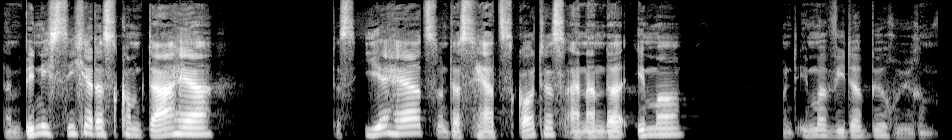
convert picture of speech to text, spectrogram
dann bin ich sicher, das kommt daher, dass ihr Herz und das Herz Gottes einander immer und immer wieder berühren.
